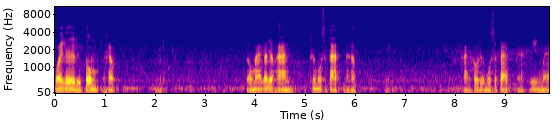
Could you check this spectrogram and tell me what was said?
บอยเลอร์หรือต้มนะครับ ต่อมาก็จะผ่านเทอร์โมสตัตนะครับ ผ่านเข้าเทอร์โมสตัตนะวิ่งมา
